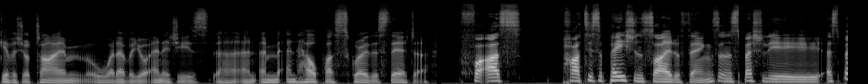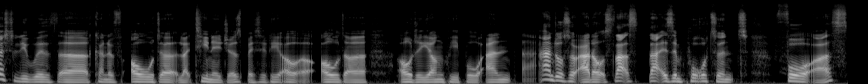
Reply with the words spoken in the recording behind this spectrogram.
give us your time or whatever your energies, uh, and, and and help us grow this theatre. For us, participation side of things, and especially especially with uh, kind of older, like teenagers, basically older older young people, and and also adults. That's that is important for us,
